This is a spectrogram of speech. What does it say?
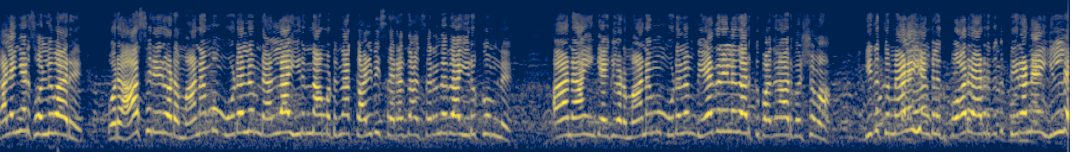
கலைஞர் சொல்லுவாரு ஒரு ஆசிரியரோட மனமும் உடலும் நல்லா இருந்தா மட்டும்தான் கல்வி சிறந்தா சிறந்ததா இருக்கும்னு. ஆனா இங்க எங்களோட மனமும் உடலும் வேதனையில தான் இருக்கு பதினாறு வருஷமா. இதுக்கு மேல எங்களுக்கு போராடுறதுக்கு திறனே இல்ல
